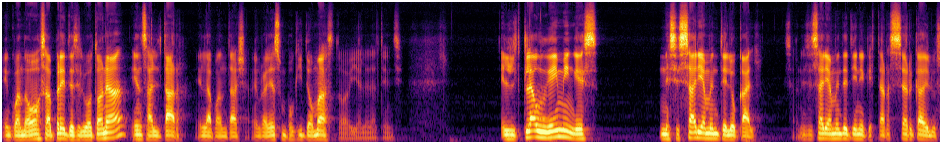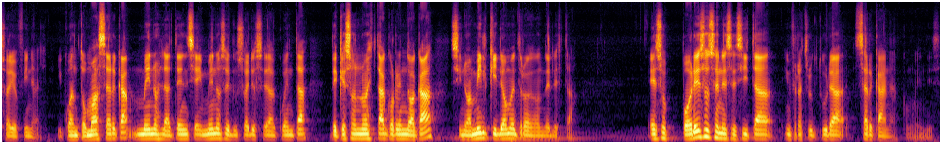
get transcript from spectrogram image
en cuando vos apretes el botón A en saltar en la pantalla. En realidad es un poquito más todavía la latencia el cloud gaming es necesariamente local. O sea, necesariamente tiene que estar cerca del usuario final. Y cuanto más cerca, menos latencia y menos el usuario se da cuenta de que eso no está corriendo acá, sino a mil kilómetros de donde él está. Eso, por eso se necesita infraestructura cercana, como bien dice.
